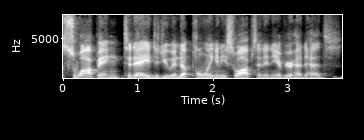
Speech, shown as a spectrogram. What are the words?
swapping today? Did you end up pulling any swaps in any of your head to heads?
